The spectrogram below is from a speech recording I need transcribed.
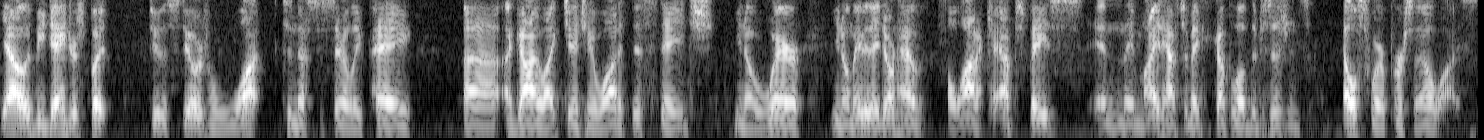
yeah, it would be dangerous. But do the Steelers want to necessarily pay uh, a guy like JJ Watt at this stage? You know, where you know maybe they don't have a lot of cap space and they might have to make a couple of other decisions elsewhere personnel wise.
